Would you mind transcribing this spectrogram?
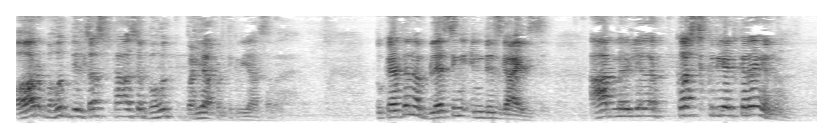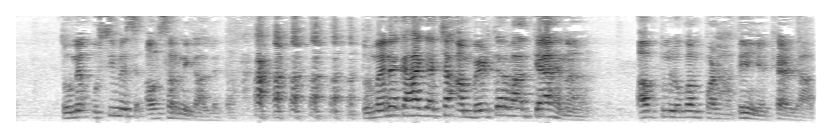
और बहुत दिलचस्प था, उसे बहुत बढ़िया प्रतिक्रिया सब है। तो कहते हैं ना ब्लेसिंग इन डिसगाइज आप मेरे लिए अगर कष्ट क्रिएट करेंगे ना तो मैं उसी में से अवसर निकाल लेता तो मैंने कहा कि अच्छा अम्बेडकरवाद क्या है ना? अब तुम लोग हम पढ़ाते हैं ठहर जाओ।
